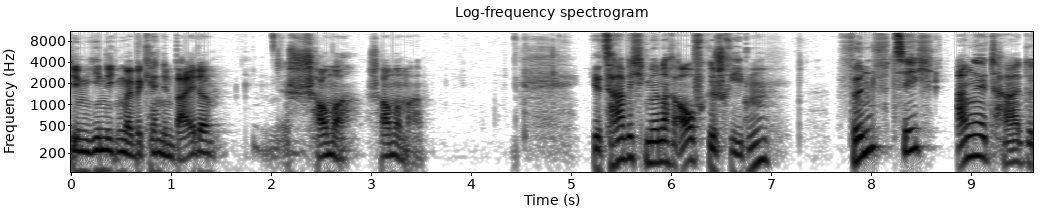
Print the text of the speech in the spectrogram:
demjenigen, weil wir kennen den beide. Schauen wir, schauen wir mal. Jetzt habe ich mir noch aufgeschrieben, 50 Angeltage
